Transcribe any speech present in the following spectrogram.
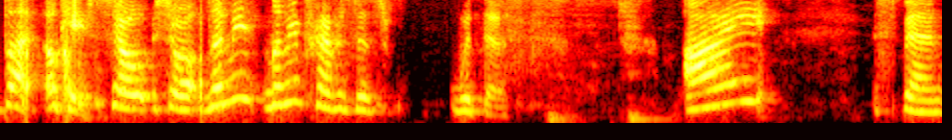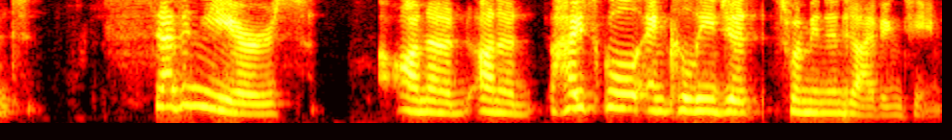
but okay, so so let me let me preface this with this. I spent seven years on a on a high school and collegiate swimming and diving team.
